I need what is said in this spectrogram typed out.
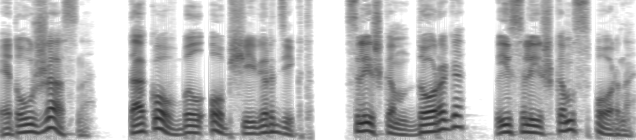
Это ужасно. Таков был общий вердикт. Слишком дорого и слишком спорно.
